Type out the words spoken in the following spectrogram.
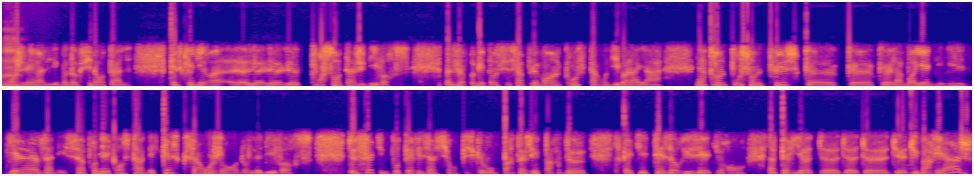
mmh. en général, les monde occidental. Qu'est-ce que veut dire euh, le, le, pourcentage de divorces? Ben, Dans un premier temps, c'est simplement un constat. On dit voilà, il y a, il y a 30% de plus que, que, que, la moyenne des dix dernières années. C'est un premier constat. Mais qu'est-ce que ça engendre, le divorce? De fait, une paupérisation, puisque vous partagez par deux ce qui a été thésaurisé durant la période de, de, de, du mariage.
